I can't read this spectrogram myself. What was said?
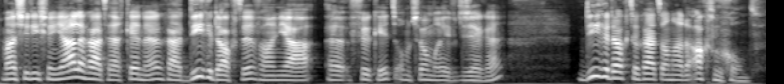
Maar als je die signalen gaat herkennen, gaat die gedachte van, ja, uh, fuck it, om het zo maar even te zeggen, die gedachte gaat dan naar de achtergrond.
